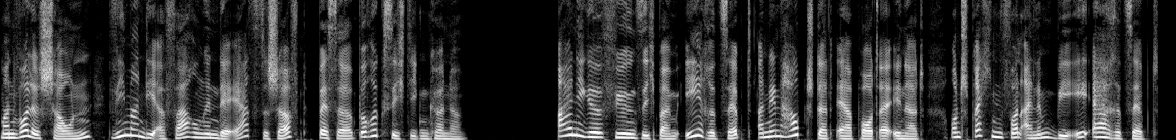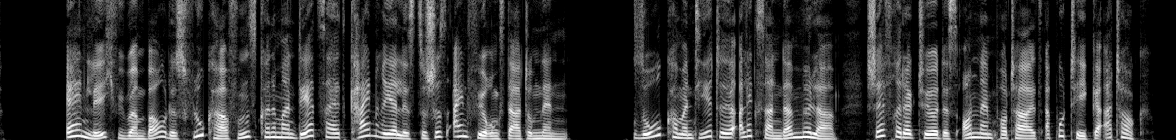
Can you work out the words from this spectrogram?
Man wolle schauen, wie man die Erfahrungen der Ärzteschaft besser berücksichtigen könne. Einige fühlen sich beim E-Rezept an den Hauptstadt-Airport erinnert und sprechen von einem BER-Rezept. Ähnlich wie beim Bau des Flughafens könne man derzeit kein realistisches Einführungsdatum nennen. So kommentierte Alexander Müller, Chefredakteur des Online-Portals Apotheke ad hoc.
